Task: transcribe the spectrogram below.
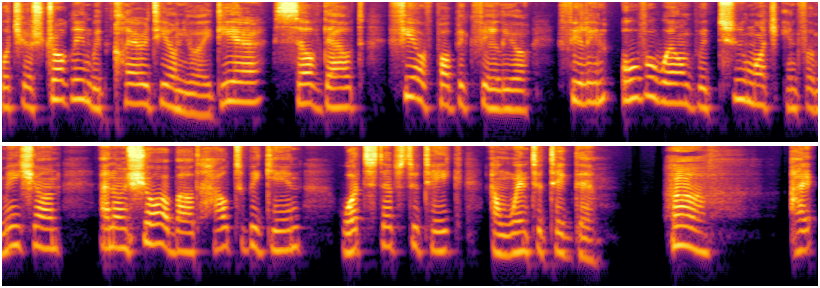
but you're struggling with clarity on your idea, self doubt, fear of public failure, feeling overwhelmed with too much information, and unsure about how to begin, what steps to take, and when to take them. Huh. I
